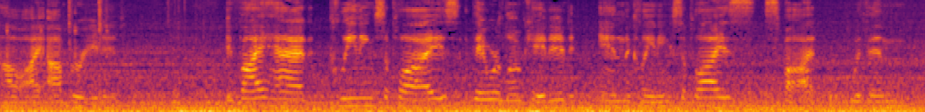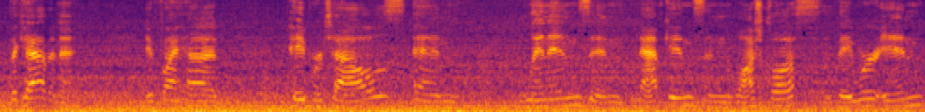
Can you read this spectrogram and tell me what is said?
how I operated if I had cleaning supplies, they were located in the cleaning supplies spot within the cabinet. If I had paper towels and linens and napkins and washcloths, they were in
